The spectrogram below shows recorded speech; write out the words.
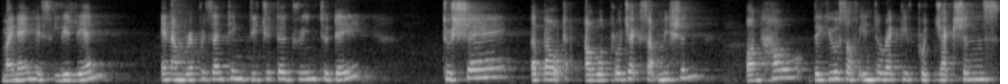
My name is Lillian, and I'm representing Digital Dream today to share about our project submission on how the use of interactive projections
